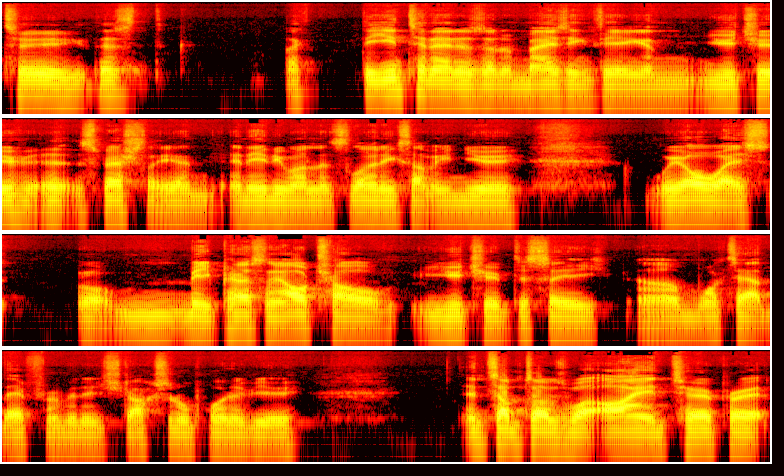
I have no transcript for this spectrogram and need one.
too. There's the internet is an amazing thing, and YouTube especially, and, and anyone that's learning something new, we always well, me personally, I'll troll YouTube to see um, what's out there from an instructional point of view. And sometimes what I interpret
